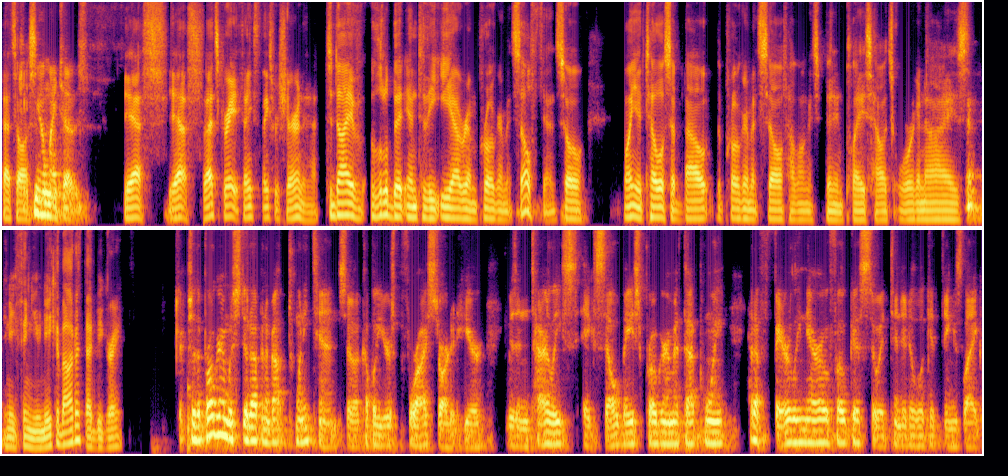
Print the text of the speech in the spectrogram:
That's awesome. Keeps me on my toes. Yes, yes, that's great. Thanks, thanks for sharing that. To dive a little bit into the ERM program itself, then. So why don't you tell us about the program itself, how long it's been in place, how it's organized, anything unique about it? That'd be great. So the program was stood up in about 2010, so a couple years before I started here. It was an entirely Excel-based program at that point. Had a fairly narrow focus, so it tended to look at things like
